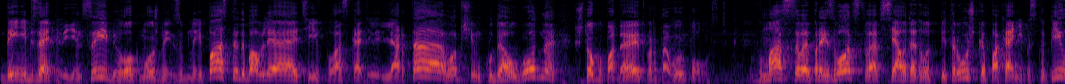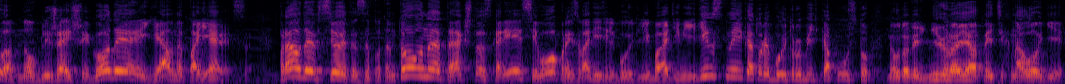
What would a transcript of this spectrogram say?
Да и не обязательно леденцы, белок можно и в зубные пасты добавлять, и в полоскатели для рта, в общем, куда угодно, что попадает в ротовую полость. В массовое производство вся вот эта вот петрушка пока не поступила, но в ближайшие годы явно появится. Правда, все это запатентовано, так что, скорее всего, производитель будет либо один единственный, который будет рубить капусту на вот этой невероятной технологии,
